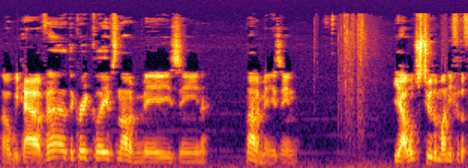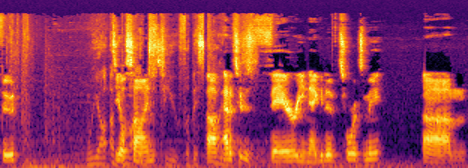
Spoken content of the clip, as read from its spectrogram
Uh, we have uh, the Great Glaive's not amazing, not amazing. Yeah, we'll just do the money for the food. We are Deal signs. to you for this Um, attitude is very negative towards me, um,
